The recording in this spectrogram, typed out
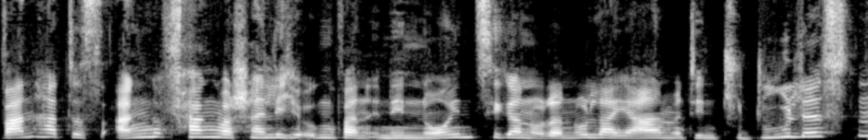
Wann hat es angefangen? Wahrscheinlich irgendwann in den 90ern oder Nullerjahren mit den To-Do-Listen.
